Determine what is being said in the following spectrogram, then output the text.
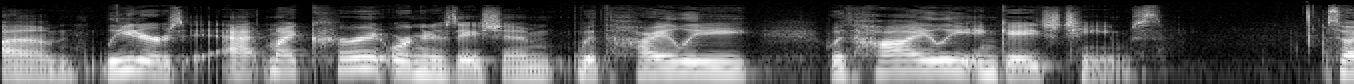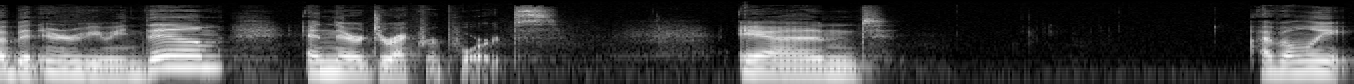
um, leaders at my current organization with highly with highly engaged teams. So I've been interviewing them and their direct reports, and I've only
